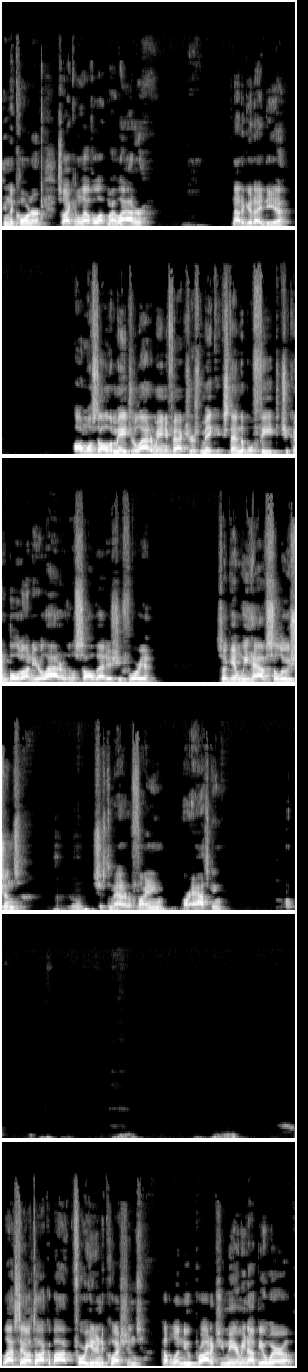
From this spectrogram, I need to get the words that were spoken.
in the corner so I can level up my ladder. Not a good idea. Almost all the major ladder manufacturers make extendable feet that you can bolt onto your ladder that'll solve that issue for you. So again, we have solutions. It's just a matter of finding them or asking. Last thing I'll talk about before we get into questions, a couple of new products you may or may not be aware of.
